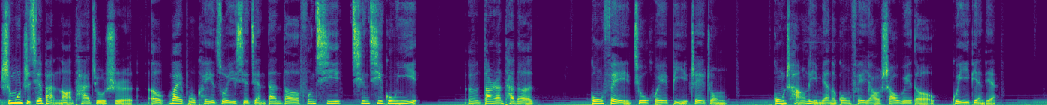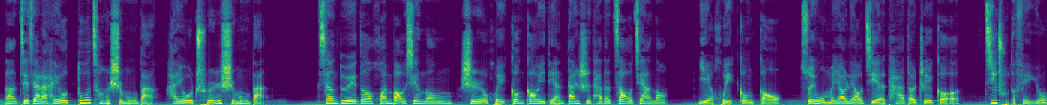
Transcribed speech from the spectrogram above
实木指接板呢，它就是呃外部可以做一些简单的封漆、清漆工艺。嗯，当然它的工费就会比这种工厂里面的工费要稍微的贵一点点。呃，接下来还有多层实木板，还有纯实木板。相对的环保性能是会更高一点，但是它的造价呢也会更高，所以我们要了解它的这个基础的费用。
